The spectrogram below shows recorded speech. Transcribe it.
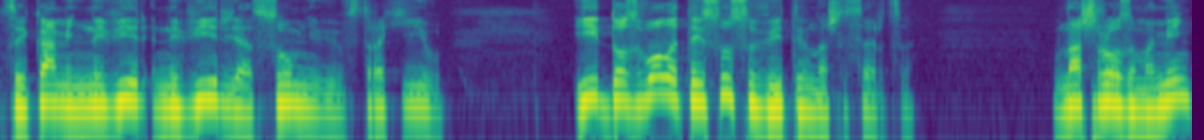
Цей камінь невір... невір'я, сумнівів, страхів. І дозволити Ісусу війти в наше серце, в наш розум. Амінь.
